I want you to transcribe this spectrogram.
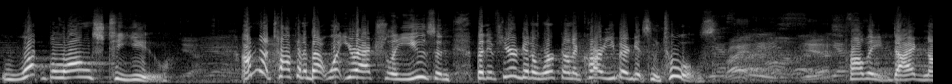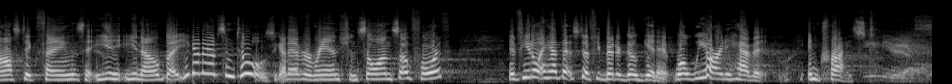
what belongs to you? I'm not talking about what you're actually using, but if you're going to work on a car, you better get some tools. Right. Yes. Probably diagnostic things, you, you know, but you got to have some tools. You got to have a wrench and so on and so forth. If you don't have that stuff, you better go get it. Well, we already have it in Christ. Yes.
